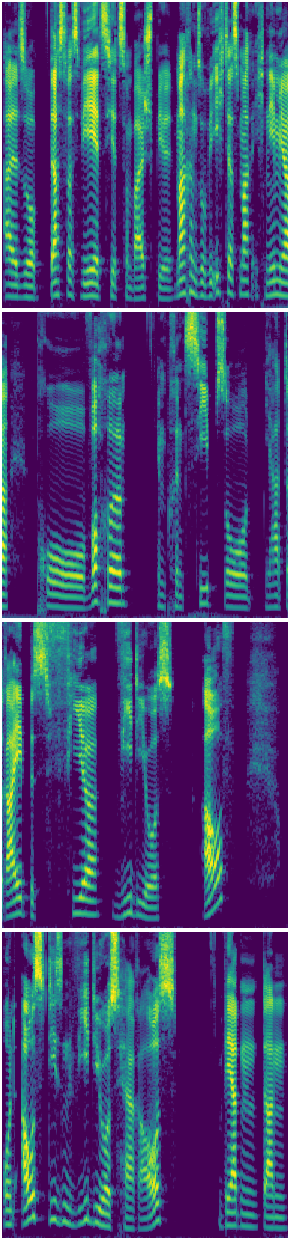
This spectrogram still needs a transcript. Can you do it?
Also das, was wir jetzt hier zum Beispiel machen, so wie ich das mache, ich nehme ja pro Woche im Prinzip so ja drei bis vier Videos auf und aus diesen Videos heraus werden dann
